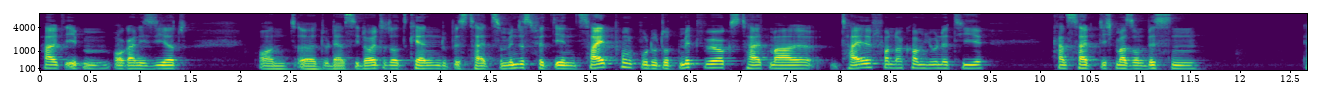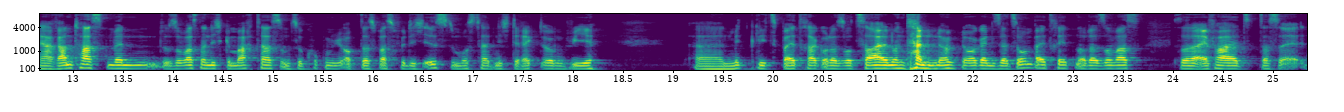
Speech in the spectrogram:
halt eben organisiert. und äh, du lernst die Leute dort kennen, du bist halt zumindest für den Zeitpunkt, wo du dort mitwirkst, halt mal Teil von der Community, kannst halt dich mal so ein bisschen herantasten, wenn du sowas noch nicht gemacht hast, um zu gucken, ob das was für dich ist. Du musst halt nicht direkt irgendwie äh, einen Mitgliedsbeitrag oder so zahlen und dann in irgendeine Organisation beitreten oder sowas, sondern einfach halt, dass, äh,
